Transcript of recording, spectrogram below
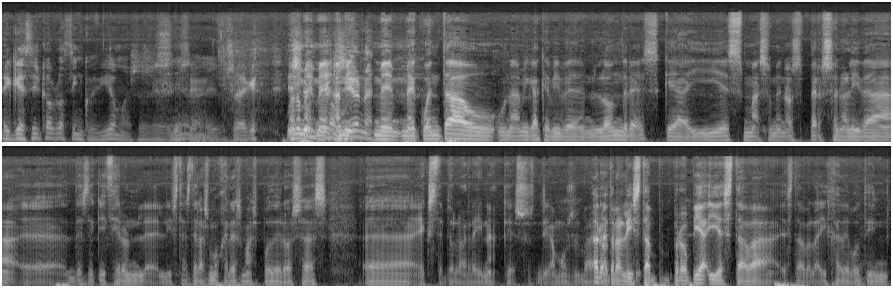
Hay que decir que habla cinco idiomas. esa señora, O sea que Bueno, eso me, me- a mí- impresiona. me- me cuenta una amiga que vive en Londres que ahí es más o menos personalidad eh, desde que hicieron listas de las mujeres más poderosas, eh, excepto la reina, que es, digamos, va en Ahora- otra lista propia y estaba, estaba la hija de Botín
